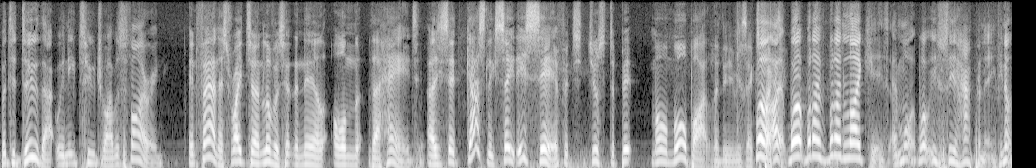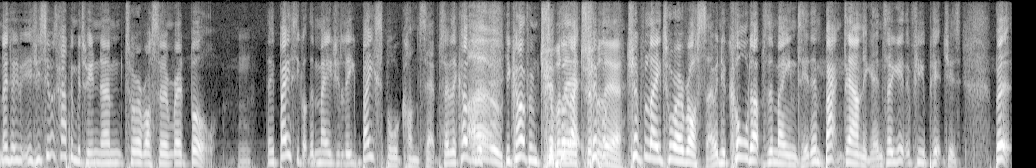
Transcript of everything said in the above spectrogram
But to do that, we need two drivers firing. In fairness, right turn lovers hit the nail on the head. As he said, Gasly's seat is safe. It's just a bit more mobile than he was expecting. Well, I, well, what I what I like is, and what what we see happening. If you not, if you see what's happening between um, Toro Rosso and Red Bull, Hmm. they basically got the Major League Baseball concept. So they come, Oh, you come from Triple A, Triple A. Triple A Toro Rosso, and you're called up to the main team, then back down again, so you get a few pitches. But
